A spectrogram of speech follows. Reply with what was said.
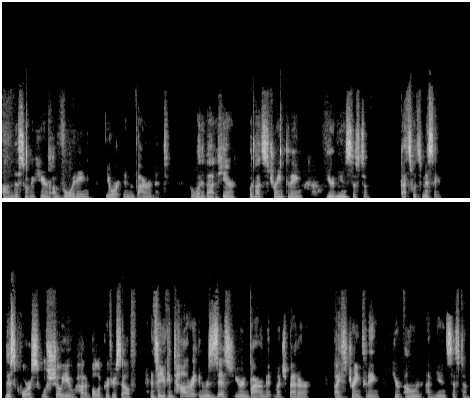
on this over here, avoiding your environment. But what about here? What about strengthening your immune system? That's what's missing. This course will show you how to bulletproof yourself. And so you can tolerate and resist your environment much better by strengthening your own immune system.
